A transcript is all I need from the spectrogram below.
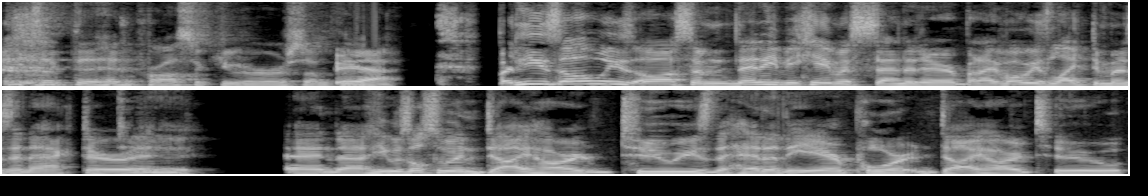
he's like the head prosecutor or something Yeah. But he's always awesome. Then he became a senator, but I've always liked him as an actor. Yeah. And and uh, he was also in Die Hard 2. He's the head of the airport in Die Hard 2.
